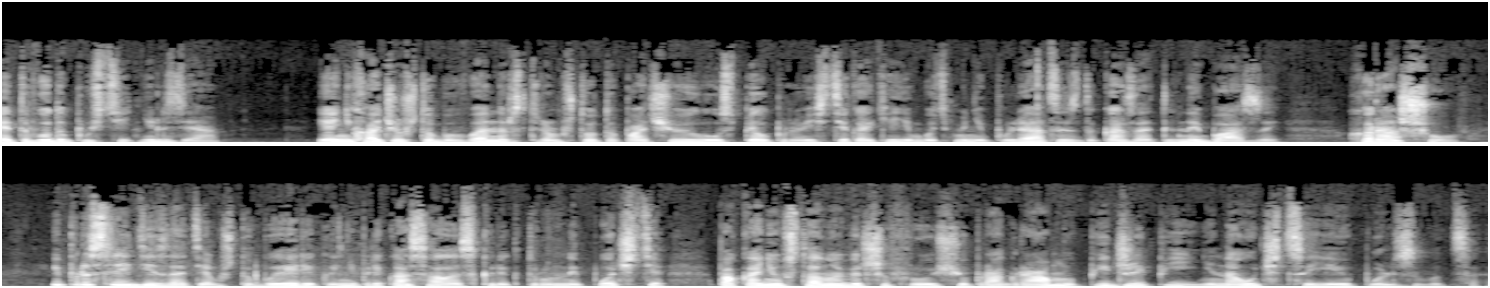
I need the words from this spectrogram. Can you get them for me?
Этого допустить нельзя. Я не хочу, чтобы Веннерстрем что-то почуял и успел провести какие-нибудь манипуляции с доказательной базой. Хорошо. И проследи за тем, чтобы Эрика не прикасалась к электронной почте, пока не установит шифрующую программу PGP и не научится ею пользоваться.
